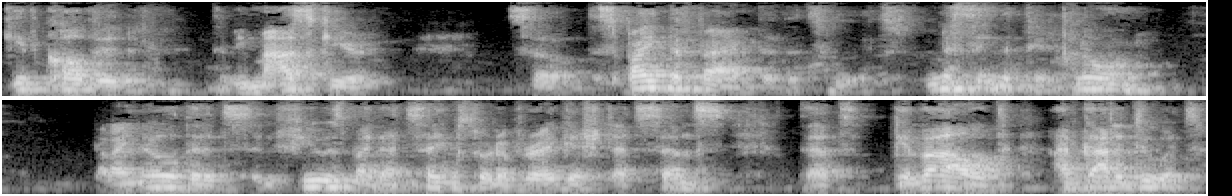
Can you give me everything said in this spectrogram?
give kavod, to be maskir. So despite the fact that it's, it's missing the tiknun, but I know that it's infused by that same sort of regish, that sense that give out, I've got to do it.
